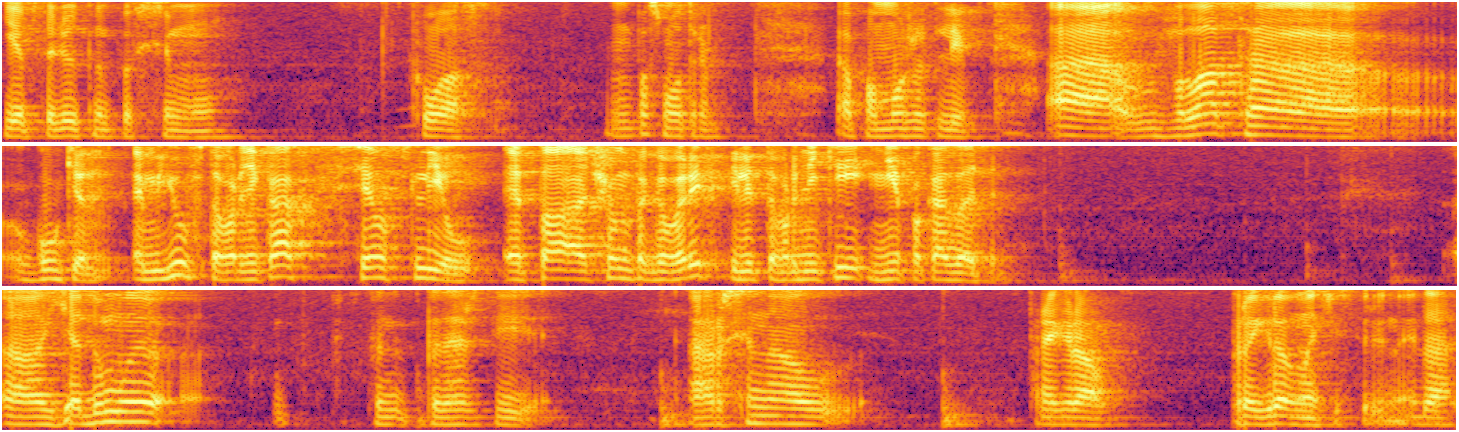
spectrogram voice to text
и абсолютно по всему. Класс. Ну, посмотрим, а поможет ли. А, Влад а, Гукин. МЮ в товарниках всем слил. Это о чем-то говорит или товарники не показатель? А, Я думаю... Подожди. Арсенал Проиграл. проиграл Манчестер Юнайтед? Да.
